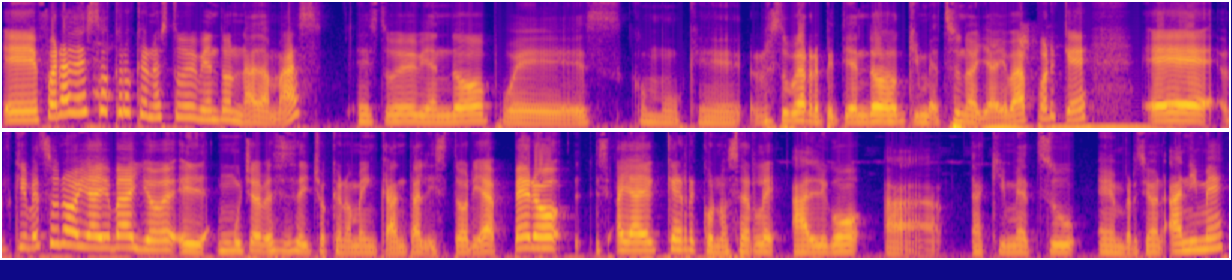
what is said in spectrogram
Eh, fuera de eso creo que no estuve viendo nada más. Estuve viendo pues como que estuve repitiendo Kimetsu no Yaiba porque eh, Kimetsu no Yaiba yo eh, muchas veces he dicho que no me encanta la historia, pero hay que reconocerle algo a, a Kimetsu en versión anime.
